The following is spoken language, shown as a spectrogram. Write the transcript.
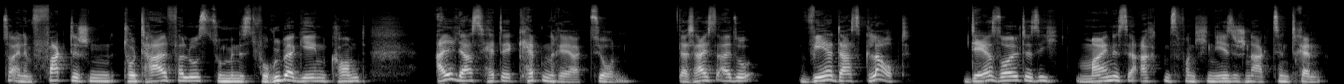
zu einem faktischen Totalverlust, zumindest vorübergehend kommt. All das hätte Kettenreaktionen. Das heißt also, wer das glaubt, der sollte sich meines Erachtens von chinesischen Aktien trennen.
